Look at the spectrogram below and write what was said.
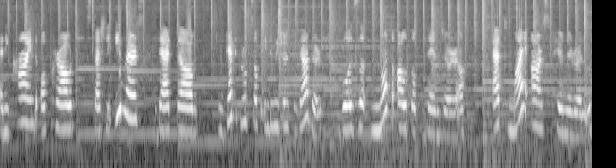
any kind of crowd, especially events that um, get groups of individuals together, was not out of danger. Uh, at my aunt's funeral,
